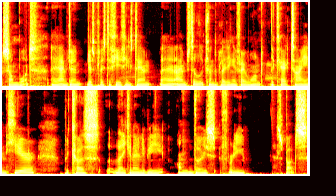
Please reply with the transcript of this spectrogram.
somewhat. Uh, I've done, just placed a few things down. Uh, I'm still contemplating if I want the cacti in here because they can only be on those three spots.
